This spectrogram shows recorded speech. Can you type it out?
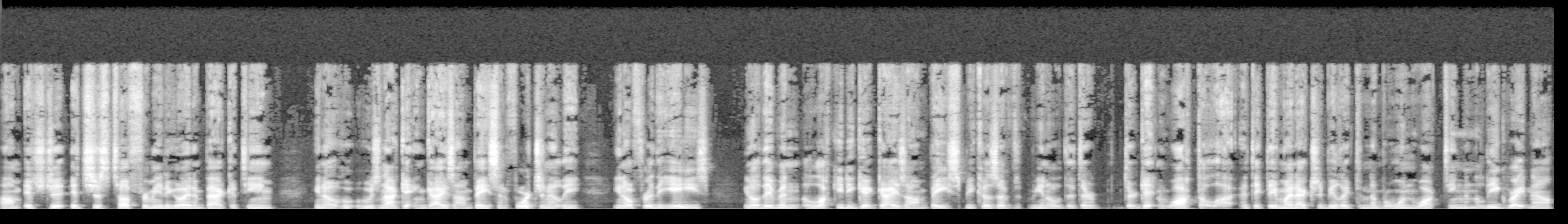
Um, it's just it's just tough for me to go ahead and back a team, you know, who, who's not getting guys on base. And fortunately, you know, for the A's, you know they've been lucky to get guys on base because of you know that they're they're getting walked a lot. I think they might actually be like the number one walk team in the league right now,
